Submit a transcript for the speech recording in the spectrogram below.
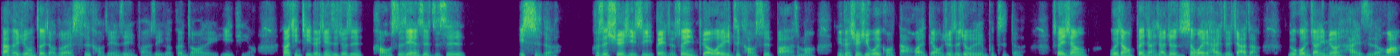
大家可以就用这个角度来思考这件事情，反而是一个更重要的一个议题哦。那请记得一件事，就是考试这件事只是一时的，可是学习是一辈子，所以你不要为了一次考试把什么你的学习胃口打坏掉，我觉得这就有点不值得。所以像我也想要分享一下，就是身为孩子的家长，如果你家里没有孩子的话，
